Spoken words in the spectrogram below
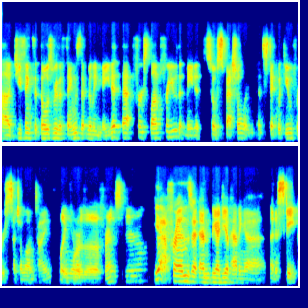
Uh, do you think that those were the things that really made it that first love for you, that made it so special and, and stick with you for such a long time? like for life? the friends to be around. yeah, friends, and, and the idea of having a an escape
